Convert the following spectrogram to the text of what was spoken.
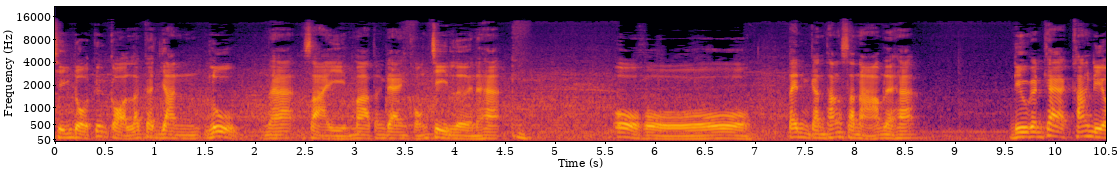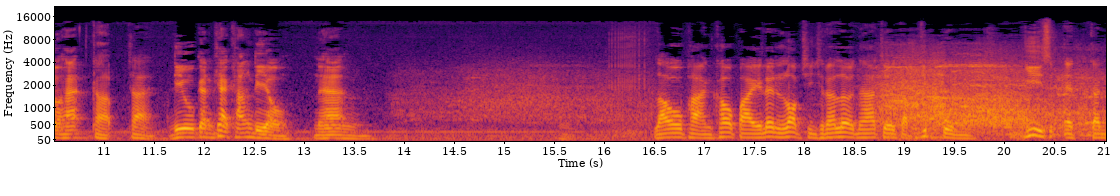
ชิงโดดขึ้นก่อนแล้วก็ยันลูกนะฮะใส่มาทางแดงของจีนเลยนะฮะโอ้โห เต้นกันทั้งสนามเลยฮะดิวกันแค่ครั้งเดียวฮะครับใช่ดิวกันแค่ครั้งเดียวนะฮะเราผ่านเข้าไปเล่นรอบชิงชนะเลิศนะฮะเจอกับญี่ปุ่น 21 กัน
